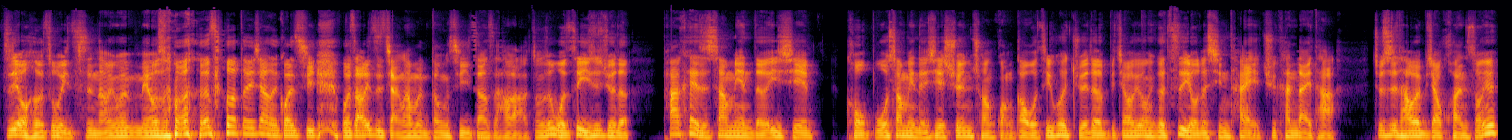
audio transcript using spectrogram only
只有合作一次，然后因为没有什么合作对象的关系，我只好一直讲他们的东西，这样子好啦。总之我自己是觉得 Podcast 上面的一些。口播上面的一些宣传广告，我自己会觉得比较用一个自由的心态去看待它，就是它会比较宽松，因为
